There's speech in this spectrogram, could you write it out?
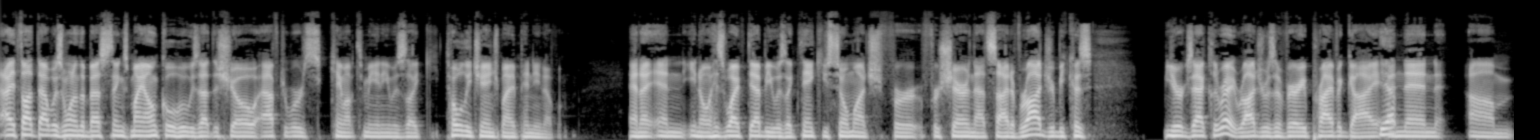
I, I thought that was one of the best things. My uncle, who was at the show afterwards, came up to me and he was like, totally changed my opinion of him. And I and you know his wife Debbie was like, thank you so much for for sharing that side of Roger because you're exactly right. Roger was a very private guy, Yep. and then um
